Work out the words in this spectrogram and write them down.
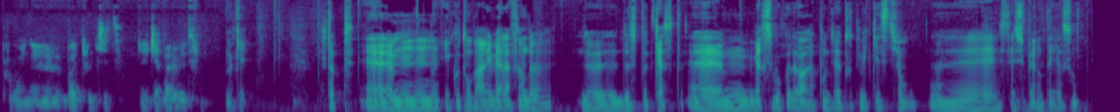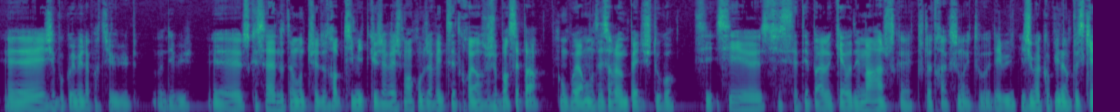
pour une boîte plus petite et qui n'a pas levé de fonds. Ok, top. Euh, écoute, on va arriver à la fin de, de, ce podcast. Euh, merci beaucoup d'avoir répondu à toutes mes questions. Euh, c'était super intéressant. Euh, j'ai beaucoup aimé la partie Ulule au début. parce que ça a notamment tué deux, trois petits que j'avais. Je me rends compte j'avais cette croyance. Je pensais pas qu'on pouvait remonter sur la homepage tout court. Si, si, si c'était pas le cas au démarrage, parce qu'avec toute l'attraction et tout au début. J'ai ma copine en plus qui,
